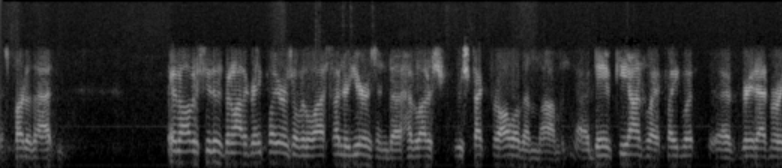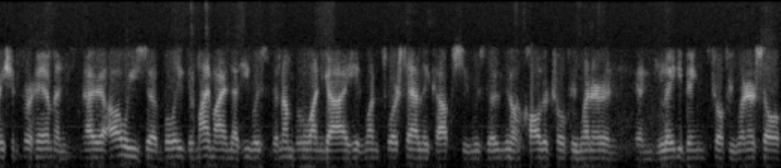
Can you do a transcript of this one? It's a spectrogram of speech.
as part of that. And obviously there's been a lot of great players over the last hundred years, and uh, have a lot of sh- respect for all of them. Um, uh, Dave Keon, who I played with, uh, great admiration for him, and I always uh, believed in my mind that he was the number one guy. He had won four Stanley Cups. He was the you know Calder Trophy winner and and Lady Byng Trophy winner. So.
